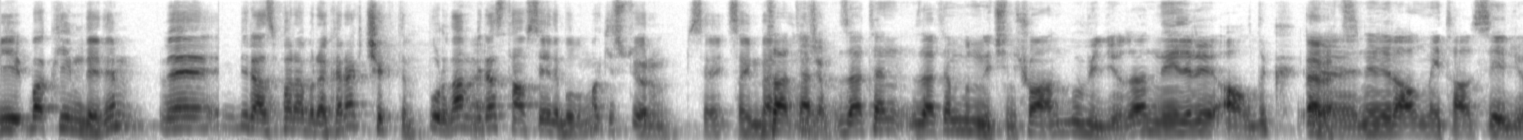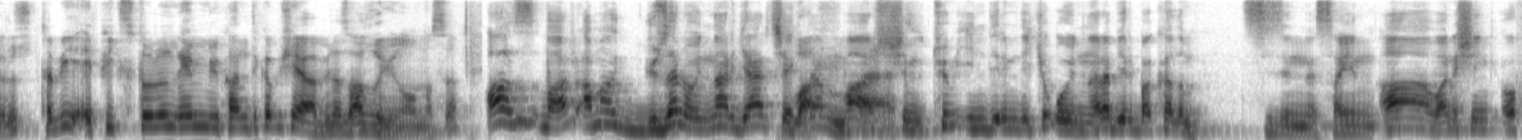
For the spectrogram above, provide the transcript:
bir bakayım dedim ve biraz para bırakarak çıktım. Buradan biraz tavsiyede bulunmak istiyorum Say- Sayın Berkan zaten Hocam. zaten zaten bunun için şu an bu videoda neleri aldık, Evet. e, neleri almayı tavsiye ediyoruz. Tabii Epic Store'un en büyük handikapı şey abi biraz az oyun olması. Az var ama güzel oyunlar gerçekten var. Var, evet. Şimdi tüm indirimdeki oyunlara bir bakalım sizinle sayın. Aa Vanishing of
